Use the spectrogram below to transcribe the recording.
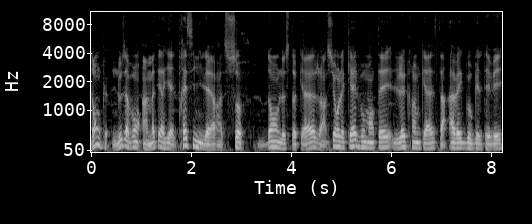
Donc, nous avons un matériel très similaire, sauf dans le stockage sur lequel vous montez le Chromecast avec Google TV.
